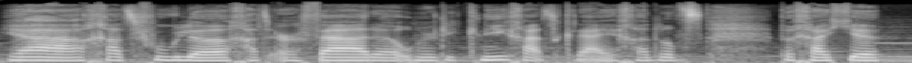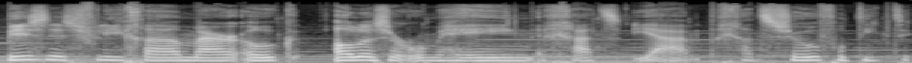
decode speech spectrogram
ja, gaat voelen, gaat ervaren, onder die knie gaat krijgen. Dat, dan gaat je business vliegen, maar ook alles eromheen gaat, ja, gaat zoveel diepte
